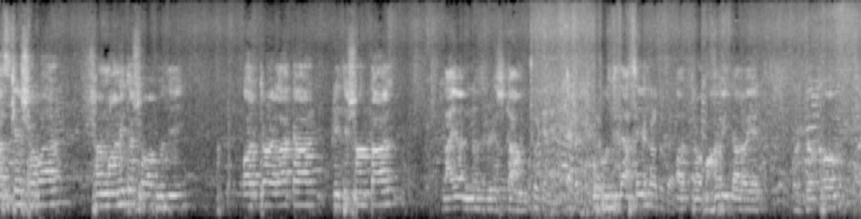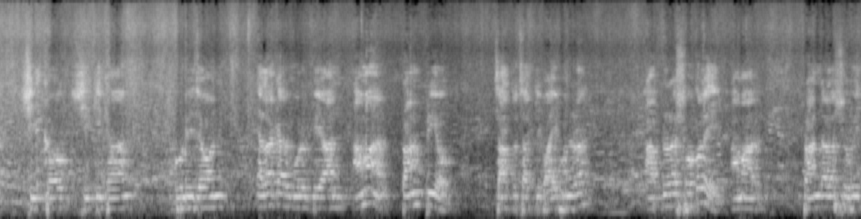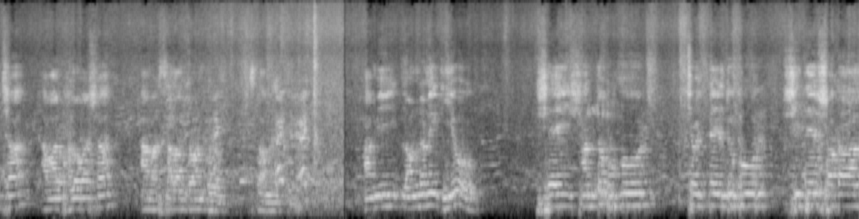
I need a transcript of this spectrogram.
আজকে সবার সম্মানিত সভাপতি, অত্র এলাকার কৃতি সন্তান, লায়ন নজরুল ইসলাম। উপস্থিত আছেন অত্র মহাবিদ্যালয়ের অধ্যক্ষ, শিক্ষক, শিক্ষিকা, গুণীজন, এলাকার মুরব্বিয়ান, আমার প্রাণপ্রিয় ছাত্রছাত্রী ভাই বোনেরা আপনারা সকলে আমার প্রাণডালা শুভেচ্ছা আমার ভালোবাসা, আমার সালাম গ্রহণ করুন। আমি লন্ডনে গিয়েও সেই শান্ত পুকুর, চৈত্রের দুপুর, শীতের সকাল,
